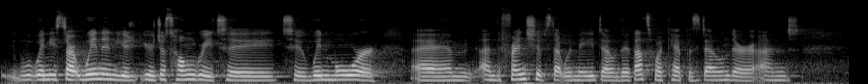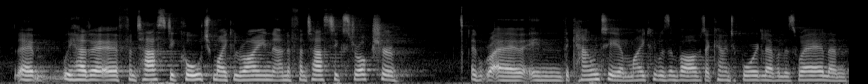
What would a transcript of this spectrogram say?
when you start winning you, you're just hungry to, to win more. Um, and the friendships that we made down there that's what kept us down there. And um, we had a, a fantastic coach Michael Ryan and a fantastic structure uh, in the county, and Michael was involved at county board level as well. And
